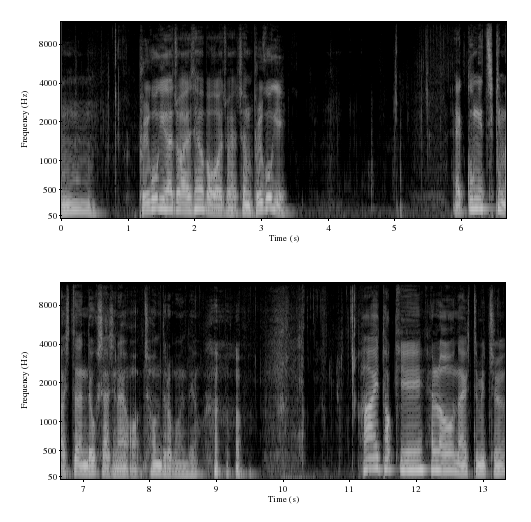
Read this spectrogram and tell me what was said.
음, 불고기가 좋아요? 새우버거가 좋아요? 전 불고기. 애꿍이 치킨 맛있다는데 혹시 아시나요? 어, 처음 들어보는데요. Hi, Turkey. Hello, nice to meet you.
